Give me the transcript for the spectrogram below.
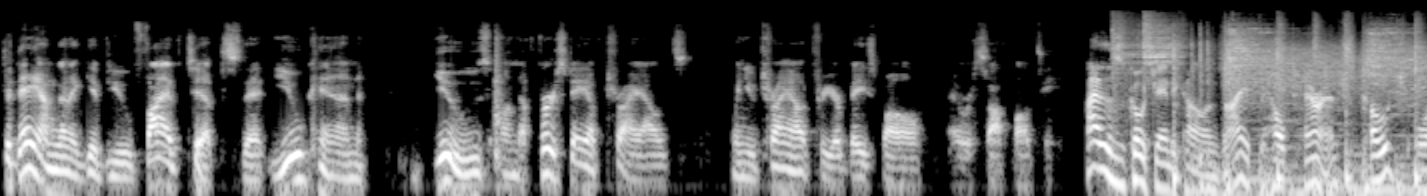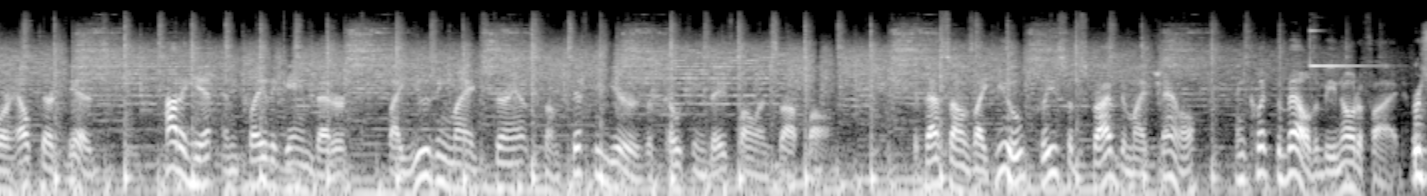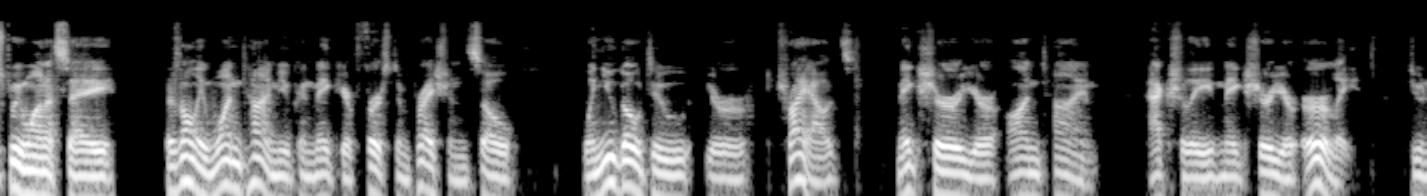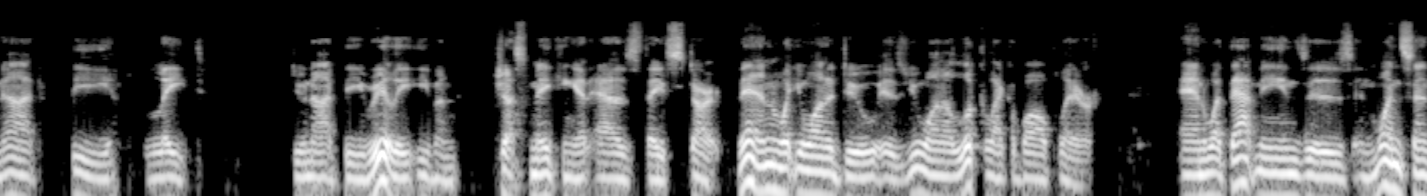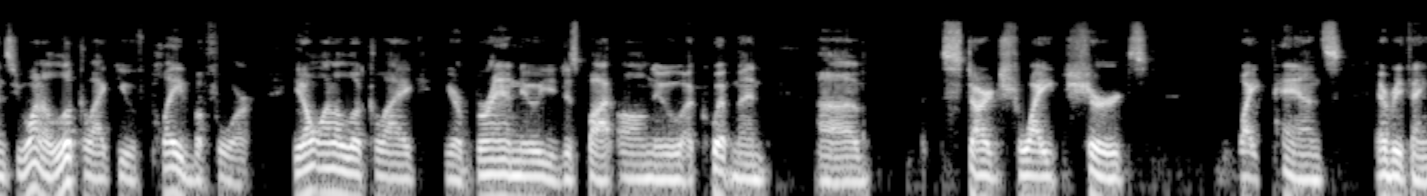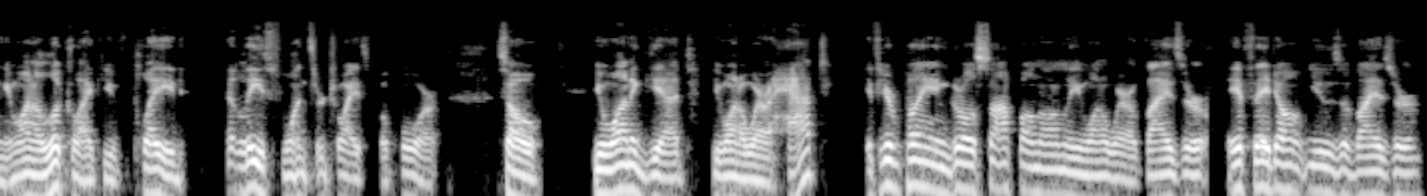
Today, I'm going to give you five tips that you can use on the first day of tryouts when you try out for your baseball or softball team. Hi, this is Coach Andy Collins. I help parents coach or help their kids how to hit and play the game better by using my experience from 50 years of coaching baseball and softball. If that sounds like you, please subscribe to my channel and click the bell to be notified. First, we want to say there's only one time you can make your first impression. So when you go to your tryouts, make sure you're on time. Actually, make sure you're early. Do not be late. Do not be really even just making it as they start. Then what you want to do is you want to look like a ball player. And what that means is, in one sense, you want to look like you've played before. You don't want to look like you're brand new, you just bought all new equipment, uh, starched white shirts, white pants, everything. You want to look like you've played at least once or twice before. So you want to get, you want to wear a hat. If you're playing girls softball, normally you want to wear a visor. If they don't use a visor,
